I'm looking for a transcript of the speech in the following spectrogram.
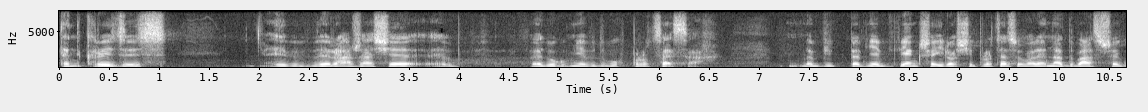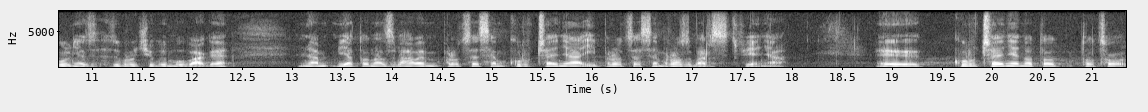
Ten kryzys wyraża się według mnie w dwóch procesach. Pewnie w większej ilości procesów, ale na dwa szczególnie zwróciłbym uwagę. Ja to nazwałem procesem kurczenia i procesem rozwarstwienia. Y, Kurczenie, no to, to co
